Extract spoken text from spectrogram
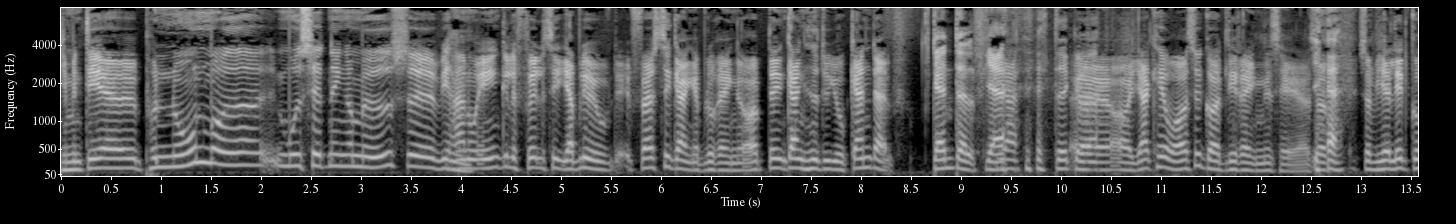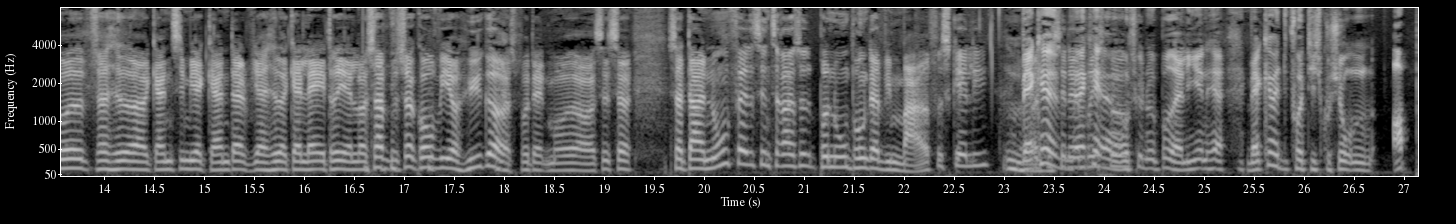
Jamen, det er på nogen måder modsætninger mødes. Øh, Vi har Mm. nogle enkelte fælles. Jeg blev jo, første gang jeg blev ringet op, dengang hed du jo Gandalf. Gandalf, ja, ja. det gør jeg. Øh, og jeg kan jo også godt lide Ringenes Herre. Så, Ja. så vi har lidt gået, så hedder Gansimir Gandalf, jeg hedder Galadriel, og så, så går vi og hygger os på den måde også. Så, så der er nogle fælles interesser. På nogle punkter er vi meget forskellige. Hvad kan, hvad kan, undskyld, nu bryder jeg lige ind her. Hvad kan få diskussionen op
